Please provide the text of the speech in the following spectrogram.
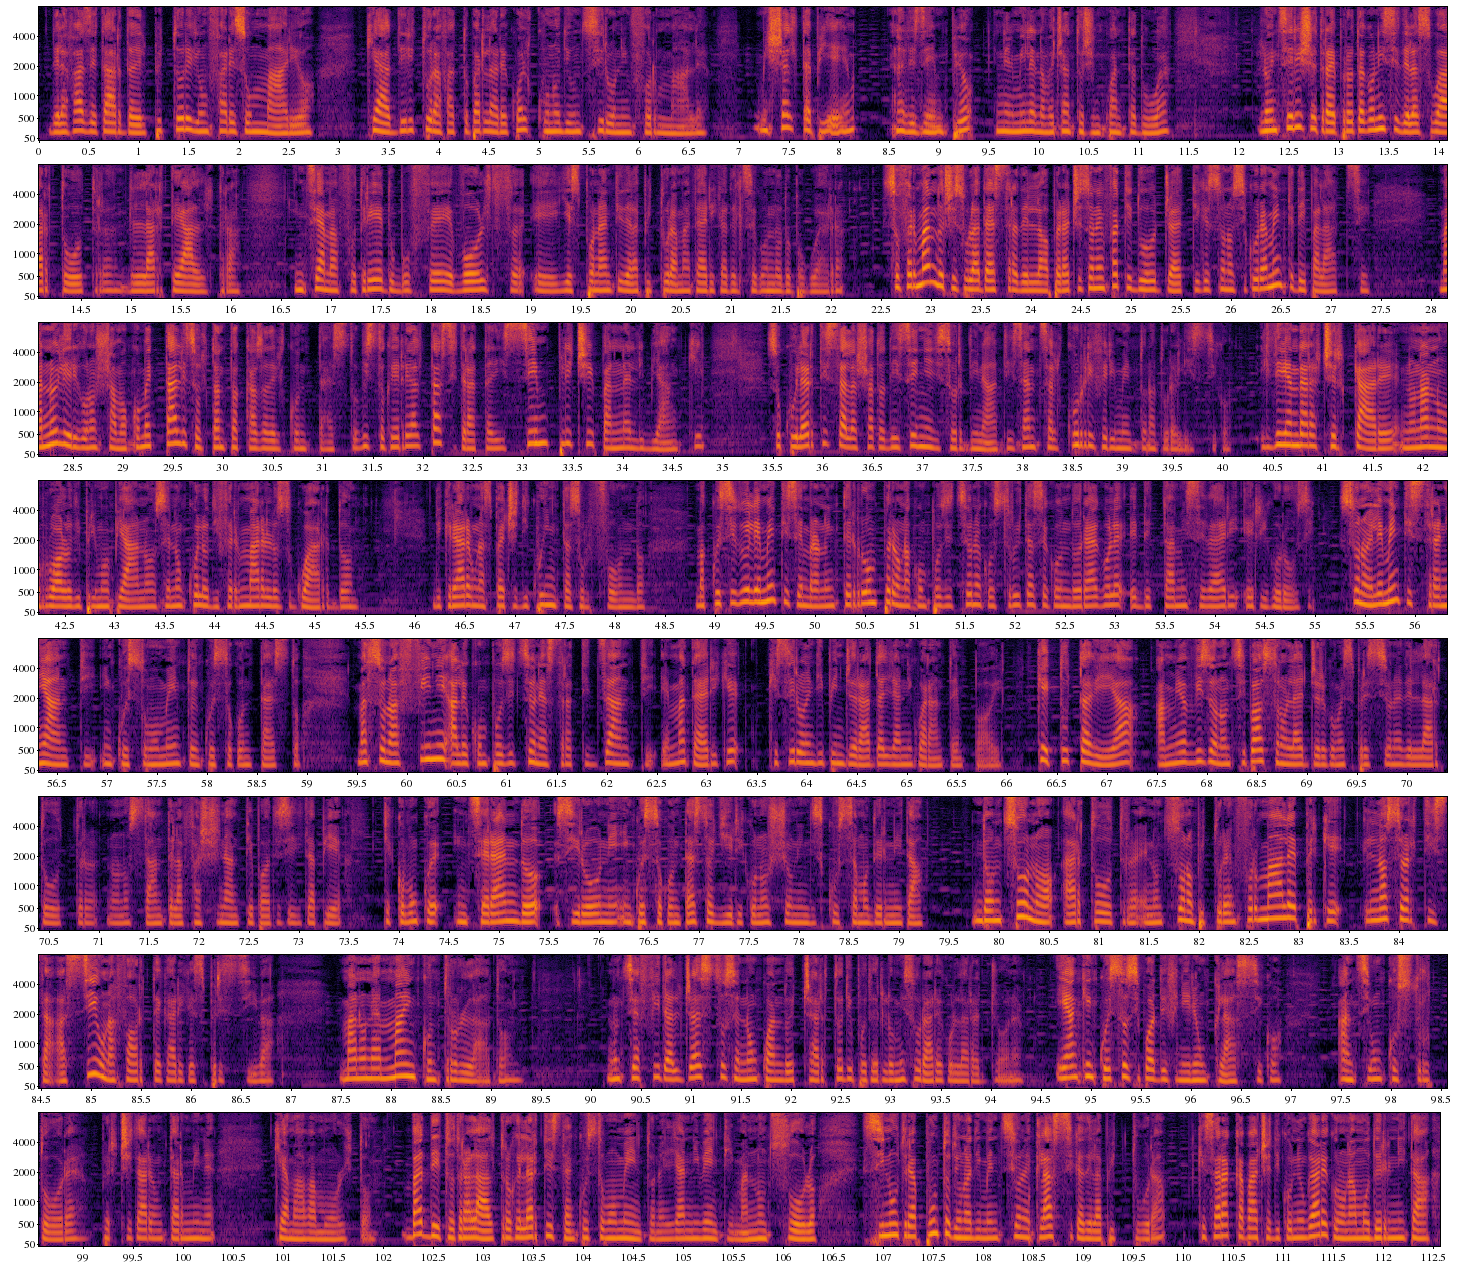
della fase tarda del pittore di un fare sommario, che ha addirittura fatto parlare qualcuno di un sirone informale. Michel Tapier, ad esempio, nel 1952 lo inserisce tra i protagonisti della sua art autre, dell'arte altra, insieme a Fautrier, Dubuffet, Volz e gli esponenti della pittura materica del secondo dopoguerra. Soffermandoci sulla destra dell'opera ci sono infatti due oggetti che sono sicuramente dei palazzi, ma noi li riconosciamo come tali soltanto a causa del contesto, visto che in realtà si tratta di semplici pannelli bianchi su cui l'artista ha lasciato dei segni disordinati senza alcun riferimento naturalistico li devi andare a cercare, non hanno un ruolo di primo piano se non quello di fermare lo sguardo, di creare una specie di quinta sul fondo, ma questi due elementi sembrano interrompere una composizione costruita secondo regole e dettami severi e rigorosi. Sono elementi stranianti in questo momento in questo contesto, ma sono affini alle composizioni astrattizzanti e materiche che Sironi dipingerà dagli anni 40 in poi, che tuttavia a mio avviso non si possono leggere come espressione dell'art autre, nonostante l'affascinante ipotesi di Tapier, che comunque inserendo Sironi in questo contesto gli riconosce un'indiscussa modernità. Non sono art autre e non sono pittura informale perché il nostro artista ha sì una forte carica espressiva, ma non è mai incontrollato. Non si affida al gesto se non quando è certo di poterlo misurare con la ragione. E anche in questo si può definire un classico anzi un costruttore, per citare un termine che amava molto. Va detto tra l'altro che l'artista in questo momento, negli anni venti, ma non solo, si nutre appunto di una dimensione classica della pittura che sarà capace di coniugare con una modernità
